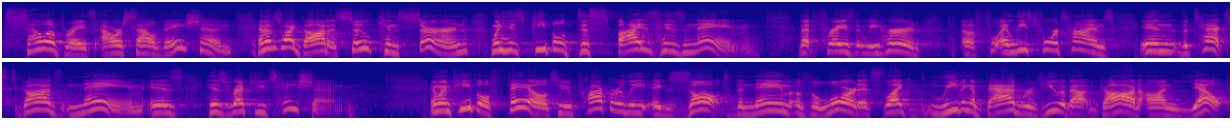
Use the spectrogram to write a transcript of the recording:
celebrates our salvation. And that's why God is so concerned when his people despise his name. That phrase that we heard uh, at least four times in the text, God's name is his reputation. And when people fail to properly exalt the name of the Lord, it's like leaving a bad review about God on Yelp.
